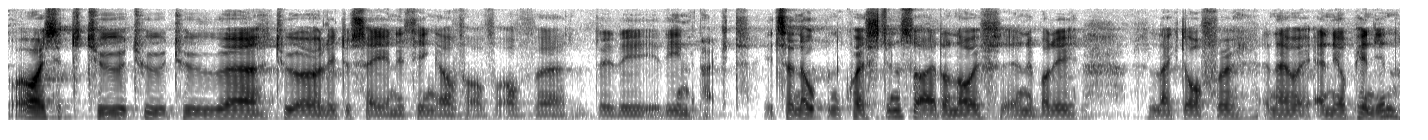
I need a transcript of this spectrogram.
Or is it too too too uh, too early to say anything of uh, the, impact? It's an open question, so I don't know if anybody like to offer any, opinion.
